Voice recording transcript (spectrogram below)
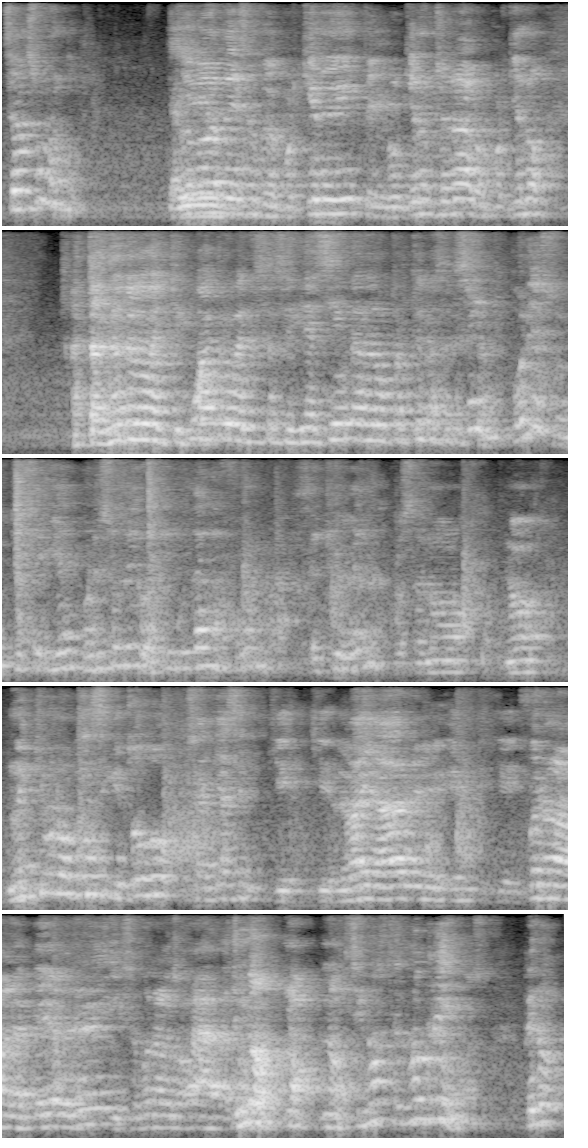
Se van sumando. Y ahí- Solo te dicen, ¿por qué le diste? ¿Por qué no entrenaron? ¿Por qué no? Hasta el minuto 94 Berizzo seguía sin ganar un partido en la selección. Sí, por eso, entonces ya, por eso digo, hay que cuidar la forma, hay que ver las cosas, no, no, no es que uno piense que todo, o sea, que hacen, que, que le vaya a dar, eh, eh, que fueron a la Belén y se fueron a la a- No. no, no, si no, no creemos, pero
